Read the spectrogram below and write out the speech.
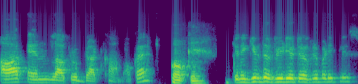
rnlawgroup.com. Okay. Okay. Can you give the video to everybody, please?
